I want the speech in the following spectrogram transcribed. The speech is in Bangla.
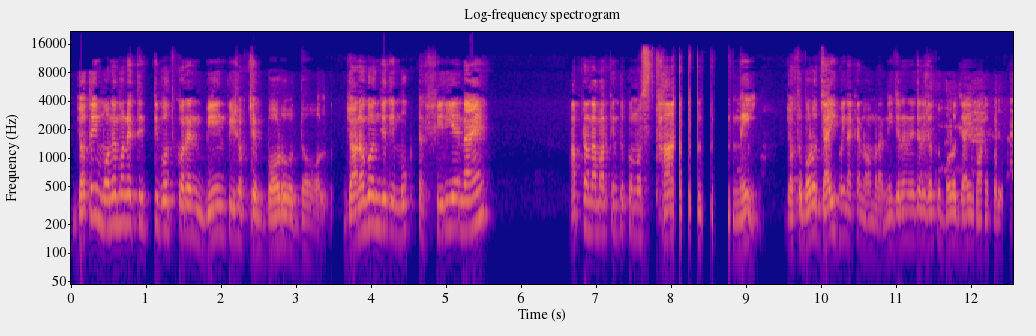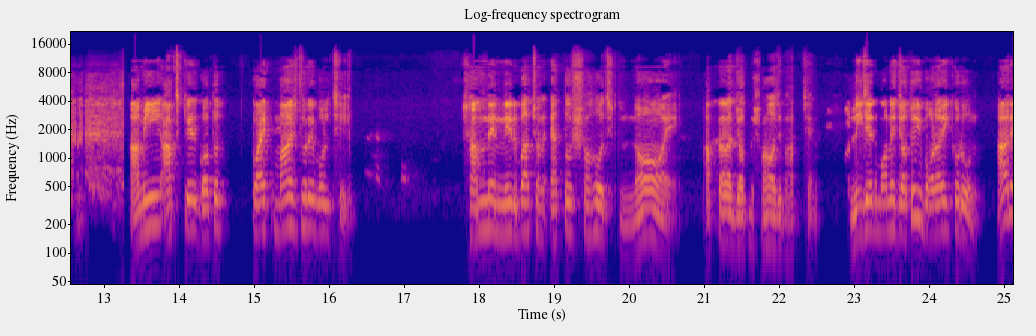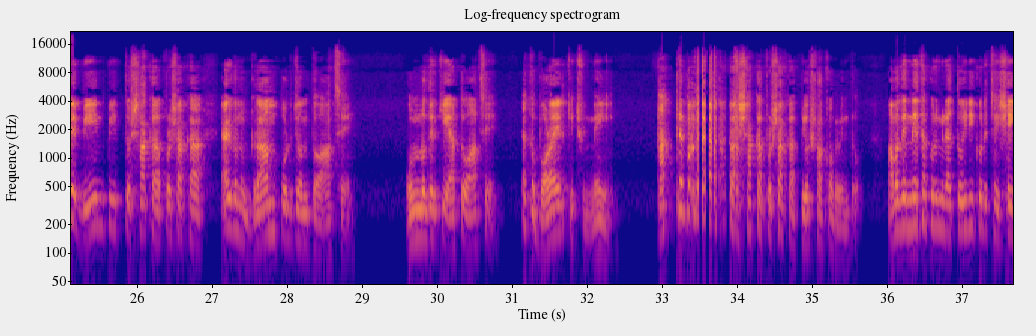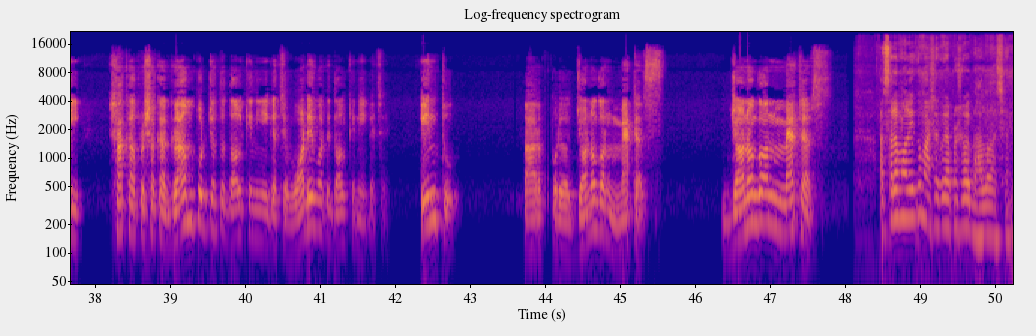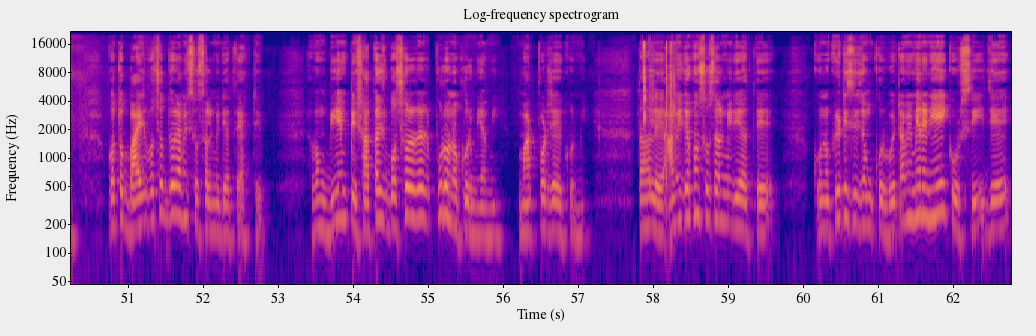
যতই মনে মনে তৃপ্তি বোধ করেন, বিএনপি সবচেয়ে বড় দল। জনগণ যদি মুখটা ফিরিয়ে নেয়, আপনার আমার কিন্তু কোনো স্থান নেই। যত বড় যাই হই না কেন আমরা, নিজেরা নিজেরা যত বড় যাই মনে করি আমি আজকে গত কয়েক মাস ধরে বলছি, সামনের নির্বাচন এত সহজ নয়। আপনারা যত সহজ ভাবছেন, নিজের মনে যতই বড়াই করুন আরে বিএনপির তো শাখা প্রশাখা একদম গ্রাম পর্যন্ত আছে। অন্যদের কি এত আছে? এত বড়াইয়ের কিছু নেই। থাকতে পারে আপনার শাখা প্রশাখা, প্রিয় সকবৃন্দ আমাদের নেতাকর্মীরা তৈরি করেছে সেই শাখা প্রশাখা, গ্রাম পর্যন্ত দলকে নিয়ে গেছে, ওয়ার্ডে ওয়ার্ডে দলকে নিয়ে গেছে। কিন্তু তারপরেও জনগণ ম্যাটার্স জনগণ ম্যাটার্স আসসালামু আলাইকুম, আশা করি আপনারা সবাই ভালো আছেন। গত বাইশ বছর ধরে আমি সোশ্যাল মিডিয়াতে অ্যাক্টিভ এবং বিএমপি সাতাশ বছরের পুরনো কর্মী আমি, মাঠ পর্যায়ের কর্মী। তাহলে আমি যখন সোশ্যাল মিডিয়াতে কোনো ক্রিটিসিজম করব, এটা আমি মেনে নিয়েই করছি যে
